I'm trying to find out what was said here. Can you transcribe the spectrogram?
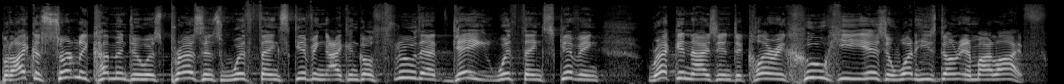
But I can certainly come into his presence with thanksgiving. I can go through that gate with thanksgiving recognizing, declaring who He is and what He's done in my life.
